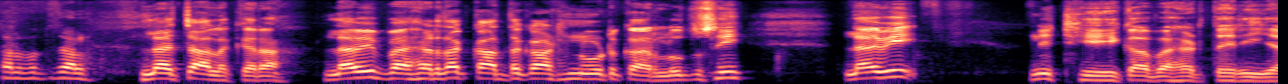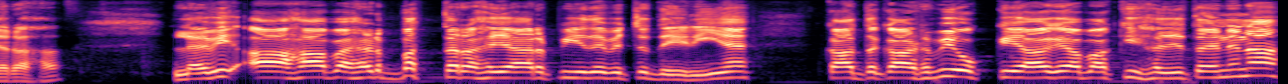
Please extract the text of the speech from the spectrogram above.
ਚੱਲ ਪੁੱਤ ਚੱਲ। ਲੈ ਚੱਲ ਕਰਾਂ। ਲੈ ਵੀ ਬਹਿੜ ਦਾ ਕੱਦ ਕਾਠ ਨੋਟ ਕਰ ਲਓ ਤੁਸੀਂ। ਲੈ ਵੀ ਨਹੀਂ ਠੀਕ ਆ ਬਹਿੜ ਤੇਰੀ ਯਾਰ ਆਹ। ਲੈ ਵੀ ਆਹਾ ਬਹਿੜ 72000 ਰੁਪਏ ਦੇ ਵਿੱਚ ਦੇਣੀ ਹੈ ਕੱਦ ਕਾਠ ਵੀ ਓਕੇ ਆ ਗਿਆ ਬਾਕੀ ਹਜੇ ਤਾਂ ਇਹਨੇ ਨਾ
